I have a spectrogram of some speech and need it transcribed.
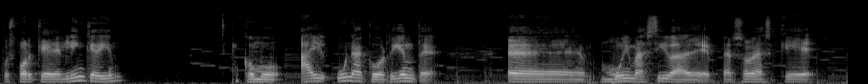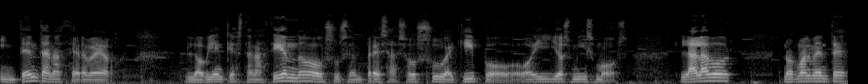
Pues porque en LinkedIn, como hay una corriente eh, muy masiva de personas que intentan hacer ver lo bien que están haciendo, o sus empresas, o su equipo, o ellos mismos, la labor, normalmente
